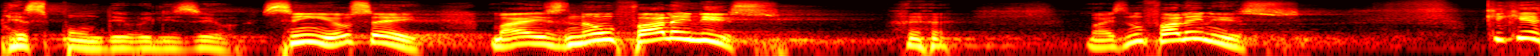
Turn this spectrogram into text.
Respondeu Eliseu: Sim, eu sei, mas não falem nisso. mas não falem nisso. Que que,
